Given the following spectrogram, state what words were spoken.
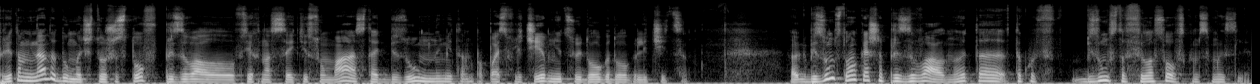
При этом не надо думать, что Шестов призывал всех нас сойти с ума, стать безумными, там, попасть в лечебницу и долго-долго лечиться. К безумству он, конечно, призывал, но это такое безумство в философском смысле.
